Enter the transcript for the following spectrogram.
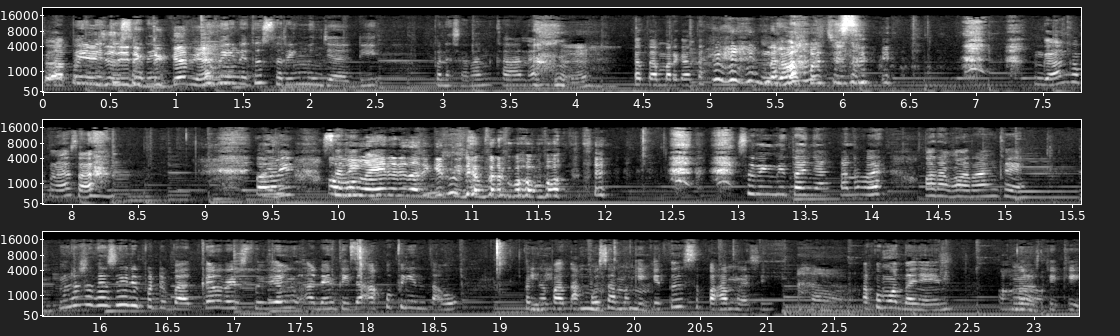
Apa tapi ini jadi sering deg-degan ya? tapi ini tuh sering menjadi penasaran kan? Kata mereka kata Kenapa sih? enggak enggak penasaran. Jadi jadi sering omongannya dari tadi kita tidak berbobot. Sering ditanyakan oleh orang-orang kayak bener gak sih diperdebatkan oleh studi yang ada yang tidak? Aku pingin tahu pendapat aku sama hmm. Kiki tuh sepaham gak sih? Aku mau tanyain Oh. menurut Kiki.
